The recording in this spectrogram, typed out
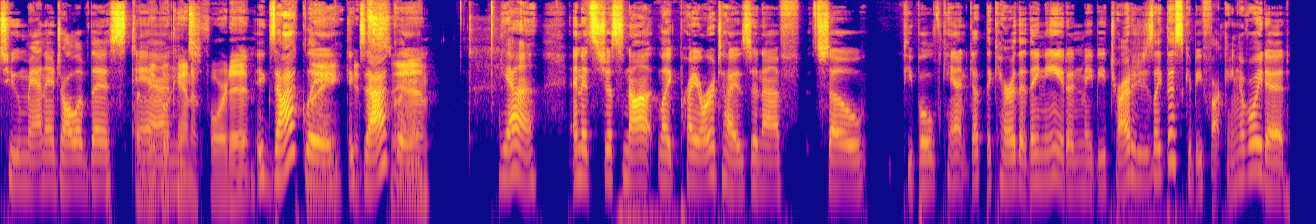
to manage all of this Some and people can't afford it. exactly Like, exactly yeah. yeah and it's just not like prioritized enough so people can't get the care that they need and maybe tragedies like this could be fucking avoided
